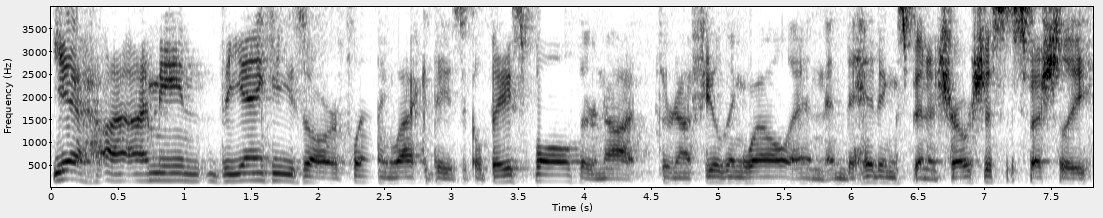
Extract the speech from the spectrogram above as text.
Yeah, I, I mean the Yankees are playing lackadaisical baseball. They're not they're not fielding well, and, and the hitting's been atrocious. Especially,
